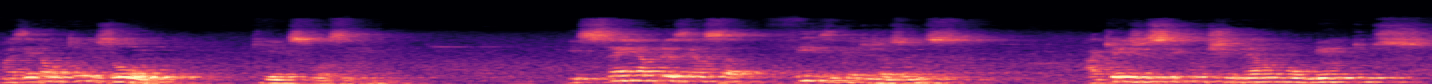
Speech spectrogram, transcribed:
Mas ele autorizou que eles fossem. E sem a presença física de Jesus, aqueles discípulos tiveram momentos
